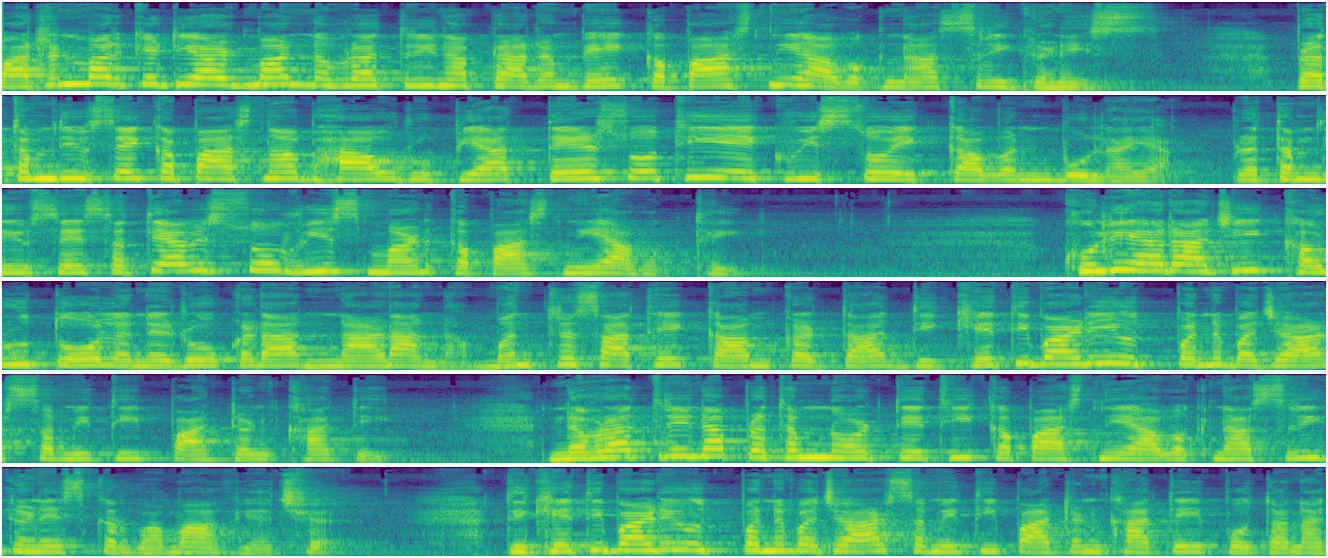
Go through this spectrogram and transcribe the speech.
પાટણ માર્કેટયાર્ડમાં નવરાત્રિના પ્રારંભે કપાસની આવકના શ્રી ગણેશ. પ્રથમ દિવસે કપાસના ભાવ રૂપિયા તેરસોથી એકવીસો એકાવન બોલાયા. પ્રથમ દિવસે સત્યાવીસો વીસ મણ કપાસની આવક થઈ. ખુલ્લી હરાજી, ખરું તોલ અને રોકડા નાણાંના મંત્ર સાથે કામ કરતા ધી ખેતીવાડી ઉત્પન્ન બજાર સમિતિ પાટણ ખાતે. નવરાત્રિના પ્રથમ નોરતેથી કપાસની આવકના શ્રી ગણેશ કરવામાં આવ્યા છે. ધી ખેતીવાડી ઉત્પન્ન બજાર સમિતિ પાટણ ખાતે પોતાના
